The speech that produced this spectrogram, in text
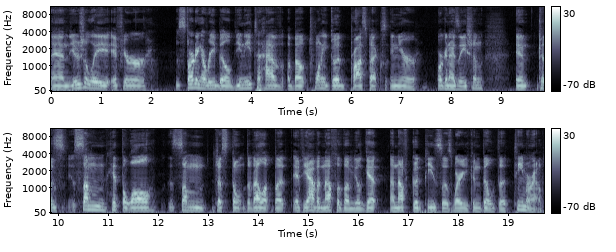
and usually, if you're starting a rebuild, you need to have about twenty good prospects in your organization, and because some hit the wall, some just don't develop. But if you have enough of them, you'll get enough good pieces where you can build the team around,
